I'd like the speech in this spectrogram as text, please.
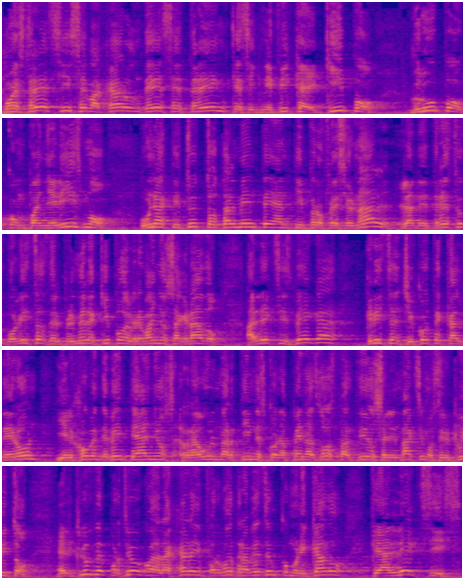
Pues tres sí se bajaron de ese tren que significa equipo, grupo, compañerismo, una actitud totalmente antiprofesional, la de tres futbolistas del primer equipo del rebaño sagrado, Alexis Vega, Cristian Chicote Calderón y el joven de 20 años Raúl Martínez con apenas dos partidos en el máximo circuito. El Club Deportivo Guadalajara informó a través de un comunicado que Alexis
